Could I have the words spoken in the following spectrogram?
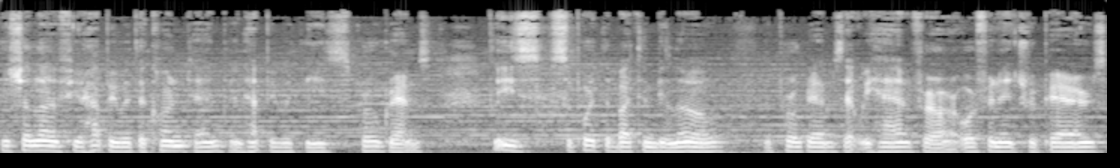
Inshallah if you're happy with the content and happy with these programs please support the button below the programs that we have for our orphanage repairs,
